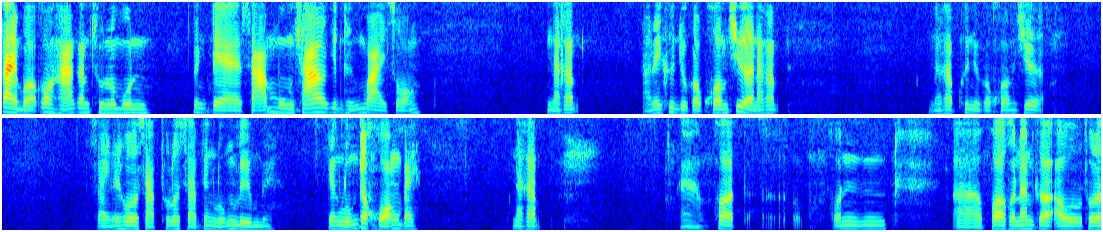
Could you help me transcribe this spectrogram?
ใต้เบาะก็หากันชุนลมุนตั้งแต่สามโมงเช้าจนถึงบ่ายสองนะครับ อันนี้ขึ้นอยู่กับความเชื่อนะครับนะครับ ขึ้นอยู่กับความเชื่อ ส่ในโทรศัพท์โทรศัพท์ยังหลงลืมเลยยังหลงเจ้าของไปนะครับพ่อคนอพ่อคนนั้นก็เอาโทร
